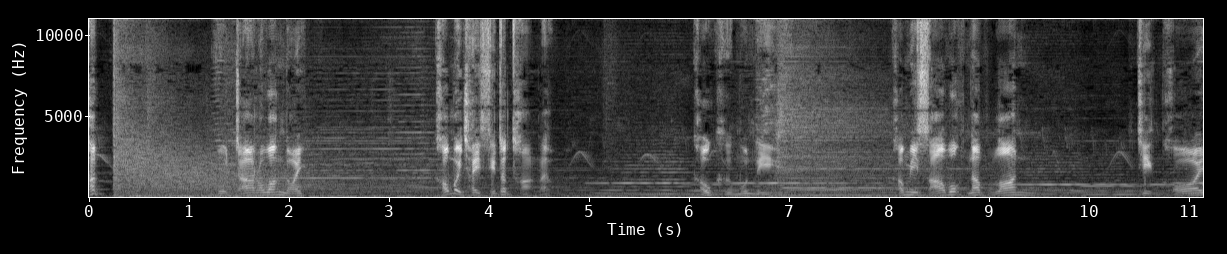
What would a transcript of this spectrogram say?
ทัต พูดจาระวังหน่อย เขาไม่ใช่สิทธัตถะแล้ว เขาคือมุนี เขามีสาวกนับล้าน ที่คอย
